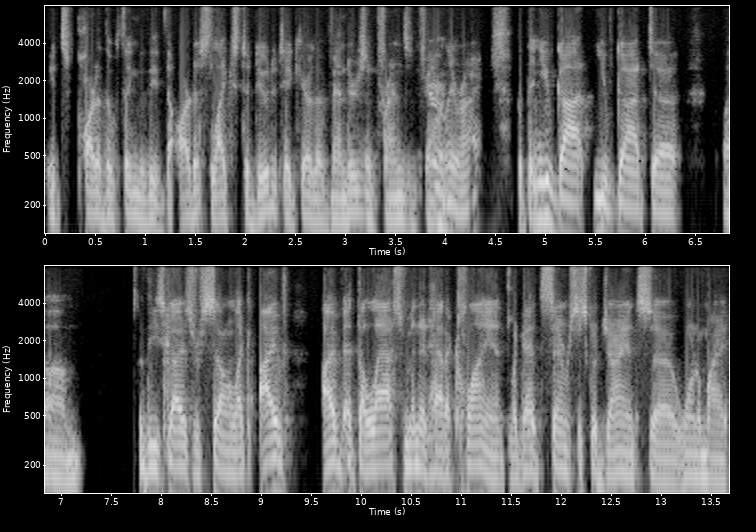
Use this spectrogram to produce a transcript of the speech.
It's part of the thing that the, the artist likes to do to take care of the vendors and friends and family right? But then you've got you've got uh um these guys are selling like i've i've at the last minute had a client like i had san francisco giants uh, one of my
